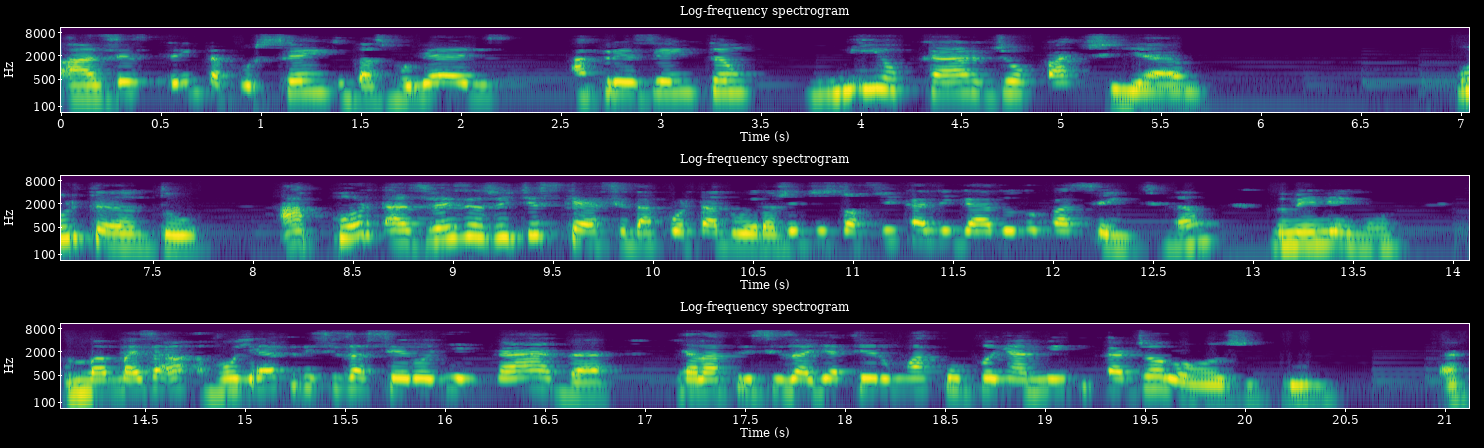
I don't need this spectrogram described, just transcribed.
às vezes 30% das mulheres apresentam miocardiopatia. Portanto, por... às vezes a gente esquece da portadora, a gente só fica ligado no paciente, não no menino mas a mulher precisa ser orientada, ela precisaria ter um acompanhamento cardiológico. Tá?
